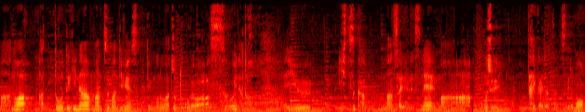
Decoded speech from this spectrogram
まあ、あの圧倒的なマンツーマンディフェンスっていうものはちょっとこれはすごいなという異質感満載でですね、まあ、面白い大会だったんですけども、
